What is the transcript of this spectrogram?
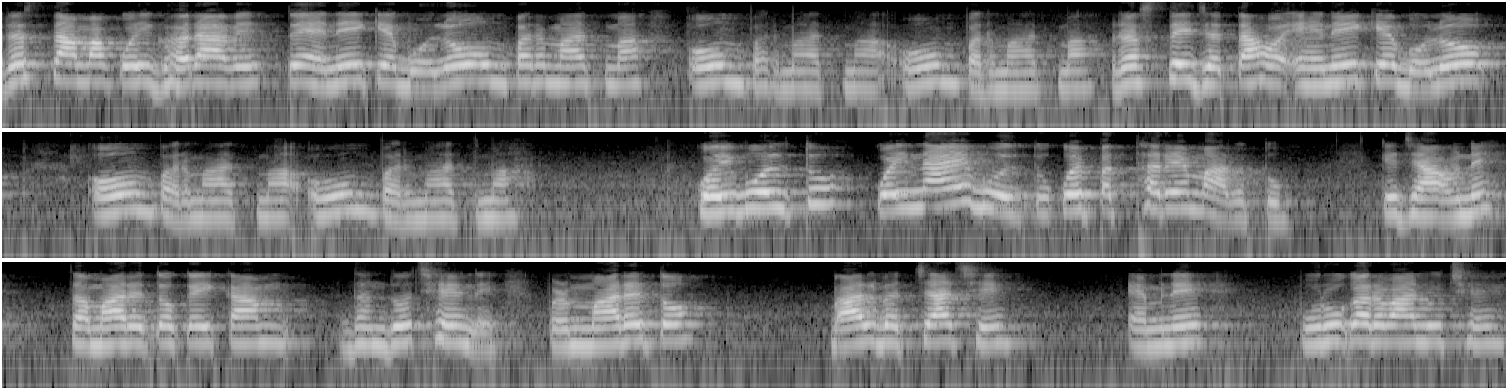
રસ્તામાં કોઈ ઘર આવે તો એને કે બોલો ઓમ પરમાત્મા ઓમ પરમાત્મા ઓમ પરમાત્મા. રસ્તે જતા હોય એને કે બોલો ઓમ પરમાત્મા ઓમ પરમાત્મા. કોઈ બોલતું, કોઈ નાએ બોલતું, કોઈ પથ્થરે મારતું કે જાઓ ને તમારે તો કંઈ કામ ધંધો છે ને, પણ મારે તો બાલ બચ્ચા છે, એમને પૂરું કરવાનું છે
